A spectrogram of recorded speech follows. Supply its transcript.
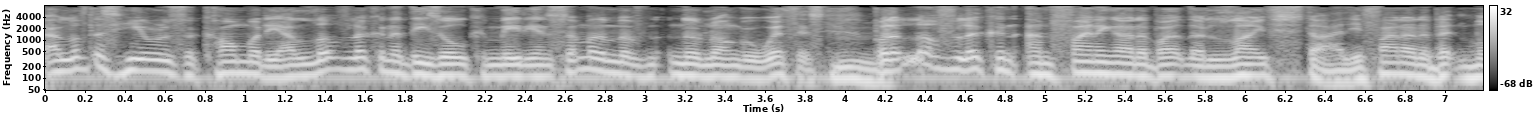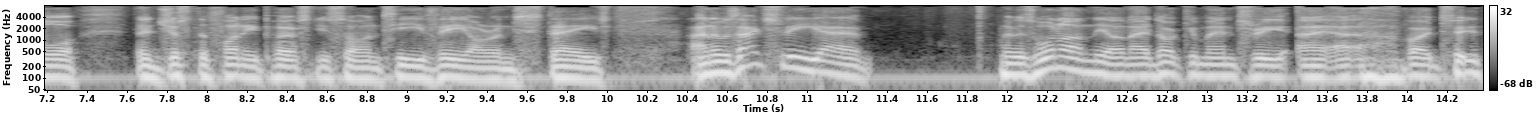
I love this heroes of comedy. I love looking at these old comedians. Some of them are no longer with us, but I love looking and finding out about their lifestyle. You find out a bit more than just the funny person you saw on TV or on stage. And it was actually. Uh, there was one on the on a documentary uh, uh, about two.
